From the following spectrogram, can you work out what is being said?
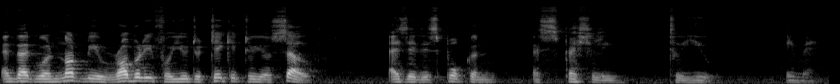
and that will not be robbery for you to take it to yourself, as it is spoken especially to you. Amen.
